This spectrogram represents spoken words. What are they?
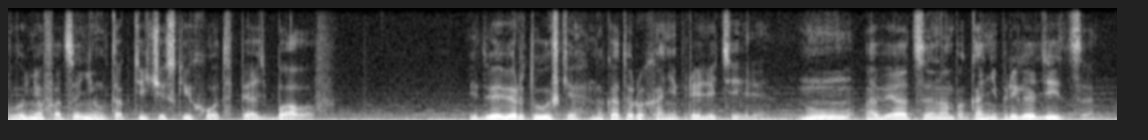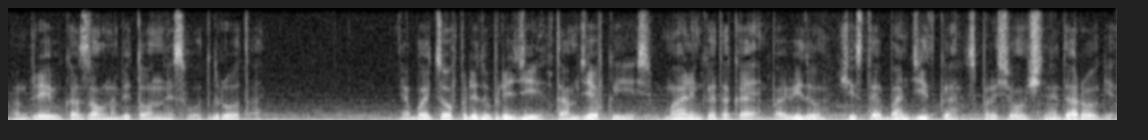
Лунев оценил тактический ход в 5 баллов. И две вертушки, на которых они прилетели. «Ну, авиация нам пока не пригодится», — Андрей указал на бетонный свод грота. «А бойцов предупреди, там девка есть, маленькая такая, по виду чистая бандитка с проселочной дороги.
